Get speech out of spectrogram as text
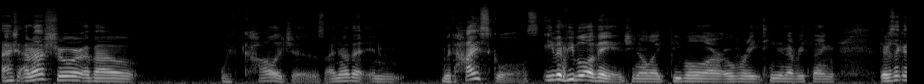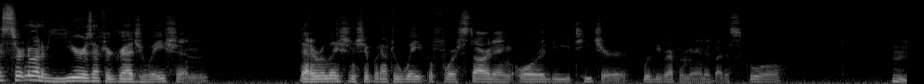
Actually, I'm not sure about with colleges. I know that in with high schools, even people of age, you know, like people are over 18 and everything, there's like a certain amount of years after graduation that a relationship would have to wait before starting, or the teacher would be reprimanded by the school. Hmm.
